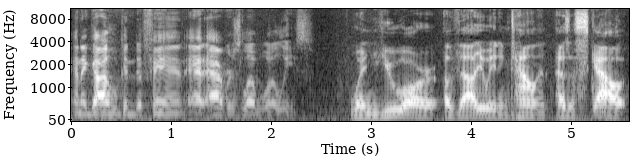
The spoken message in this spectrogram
and a guy who can defend at average level at least. When you are evaluating talent as a scout,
